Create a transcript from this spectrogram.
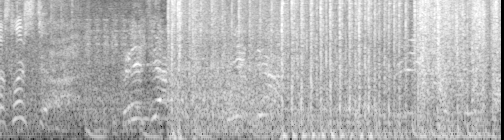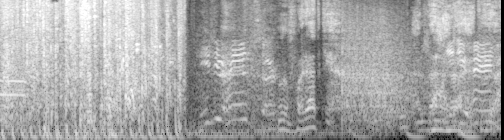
меня слышите? Вы в порядке? Да, да, да.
